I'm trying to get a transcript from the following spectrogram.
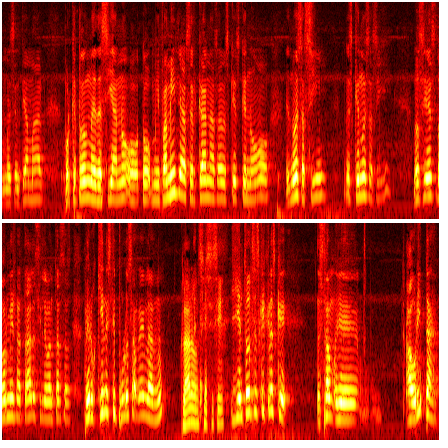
me sentía mal, porque todos me decían, ¿no? O to- mi familia cercana, ¿sabes qué? Es que no, no es así, es que no es así. Lo sí es dormir a tales y levantarse. Pero ¿quién estipuló esas reglas, no? Claro, sí, sí, sí. Y entonces, ¿qué crees que estamos, eh, ahorita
